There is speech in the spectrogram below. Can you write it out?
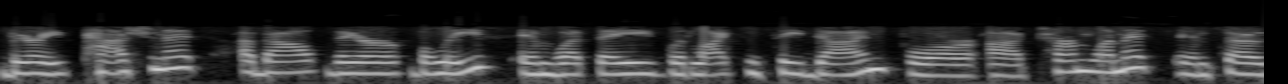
very passionate about their beliefs and what they would like to see done for uh, term limits. And so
